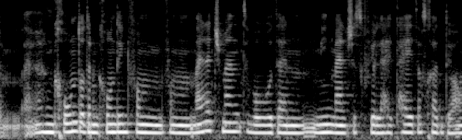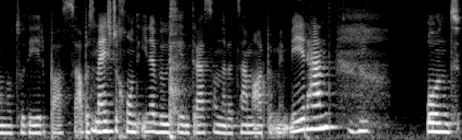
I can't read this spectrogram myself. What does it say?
ähm, ein Kunde oder eine Kundin vom, vom Management, wo dann mein Mensch das Gefühl hat, hey, das könnte auch noch zu dir passen. Aber das mhm. meiste kommt rein, weil sie Interesse an einer Zusammenarbeit mit mir haben. Mhm. Und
